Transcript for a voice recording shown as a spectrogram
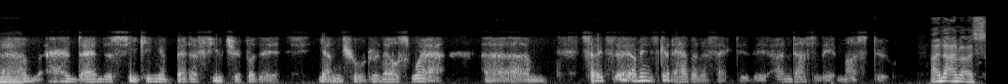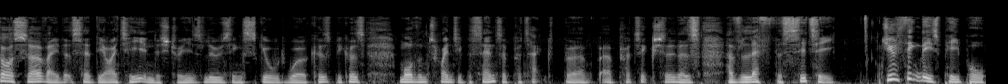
um, and, and are seeking a better future for their young children elsewhere. Um, so it's, I mean, it's going to have an effect. It, it- undoubtedly, it must do. And, and I saw a survey that said the IT industry is losing skilled workers because more than 20% of protect, uh, uh, practitioners have left the city. Do you think these people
